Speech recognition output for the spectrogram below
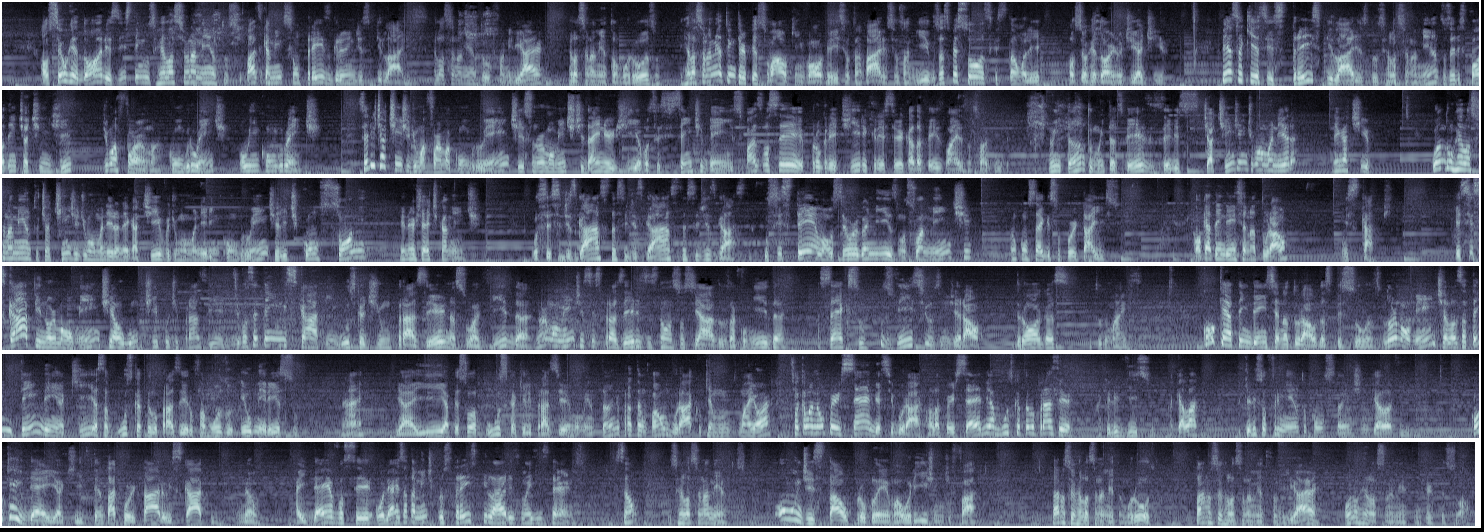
Ao seu redor existem os relacionamentos. Basicamente são três grandes pilares: relacionamento familiar, relacionamento amoroso e relacionamento interpessoal, que envolve aí seu trabalho, seus amigos, as pessoas que estão ali ao seu redor no dia a dia. Pensa que esses três pilares dos relacionamentos, eles podem te atingir de uma forma congruente ou incongruente. Se ele te atinge de uma forma congruente, isso normalmente te dá energia, você se sente bem, isso faz você progredir e crescer cada vez mais na sua vida. No entanto, muitas vezes eles te atingem de uma maneira negativa. Quando um relacionamento te atinge de uma maneira negativa, de uma maneira incongruente, ele te consome energeticamente. Você se desgasta, se desgasta, se desgasta. O sistema, o seu organismo, a sua mente não consegue suportar isso. Qual é a tendência natural? Um escape. Esse escape normalmente é algum tipo de prazer. Se você tem um escape em busca de um prazer na sua vida, normalmente esses prazeres estão associados à comida, a sexo, os vícios em geral, drogas e tudo mais. Qual é a tendência natural das pessoas? Normalmente elas até entendem aqui essa busca pelo prazer, o famoso eu mereço, né? E aí a pessoa busca aquele prazer momentâneo para tampar um buraco que é muito maior, só que ela não percebe esse buraco, ela percebe a busca pelo prazer, aquele vício, aquela, aquele sofrimento constante em que ela vive. Qual que é a ideia aqui? Tentar cortar o escape? Não. A ideia é você olhar exatamente para os três pilares mais externos, que são os relacionamentos. Onde está o problema, a origem de fato? Está no seu relacionamento amoroso? Está no seu relacionamento familiar ou no relacionamento interpessoal.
